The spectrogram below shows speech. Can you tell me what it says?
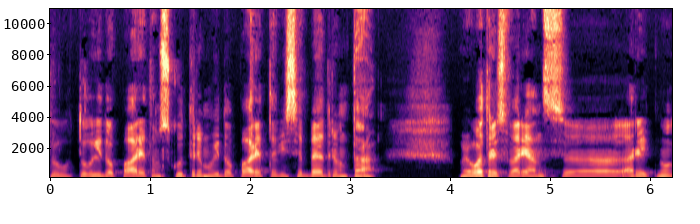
tu, tu lido pāri tam skuterim, lido pāri tam visi bedri un tā. Vai otrais variants arī, nu,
